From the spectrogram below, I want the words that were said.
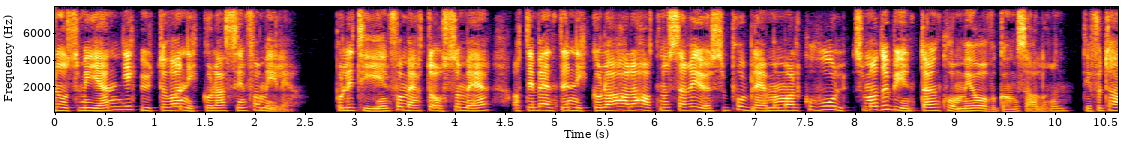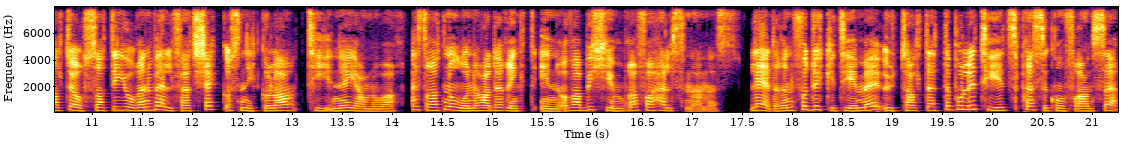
noe som igjen gikk utover Nicolas sin familie. Politiet informerte også med at de mente Nicola hadde hatt noen seriøse problemer med alkohol som hadde begynt da hun kom i overgangsalderen. De fortalte også at de gjorde en velferdssjekk hos Nicola 10. januar, etter at noen hadde ringt inn og var bekymra for helsen hennes. Lederen for dykketeamet uttalte etter politiets pressekonferanse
